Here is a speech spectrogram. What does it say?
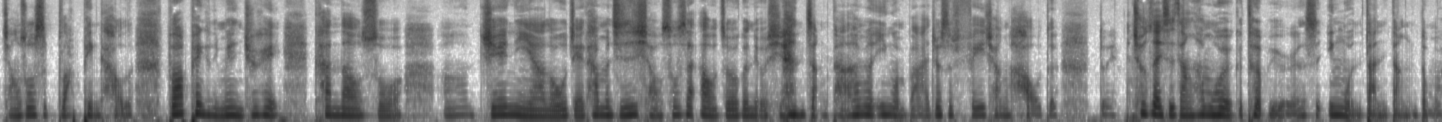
讲说是 Blackpink 好了，Blackpink 里面你就可以看到说，嗯，Jennie 啊、罗杰他们其实小时候在澳洲跟纽西长大，他们英文本来就是非常好的，对，就类似这样，他们会有一个特别的人是英文担当，懂吗？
